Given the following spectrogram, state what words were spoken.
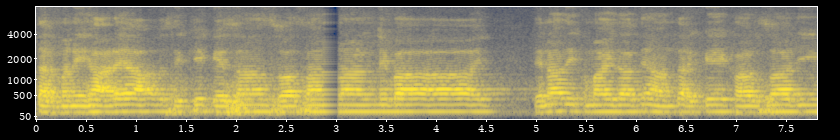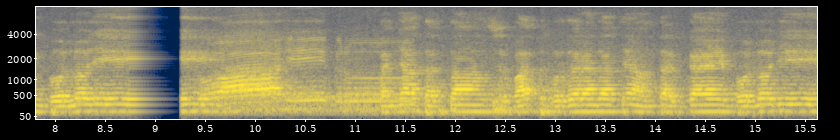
ਧਰਮ ਨਿਹਾਰਿਆ ਸਿੱਖੀ ਕੇਸਾਂ ਸਵਾਸਾਂ ਨਾਲ ਨਿਭਾਈ। ਇਹਨਾਂ ਦੀ ਕਮਾਈ ਦਾ ਧਿਆਨ ਧਰ ਕੇ ਖਾਲਸਾ ਜੀ ਬੋਲੋ ਜੀ। ਵਾਹਿਗੁਰੂ। ਪੰਜਾਂ ਤਖਤਾਂ ਸਰਬੱਤ ਗੁਰਦੁਆਰਿਆਂ ਦਾ ਧਿਆਨ ਧਰ ਕੇ ਬੋਲੋ ਜੀ।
